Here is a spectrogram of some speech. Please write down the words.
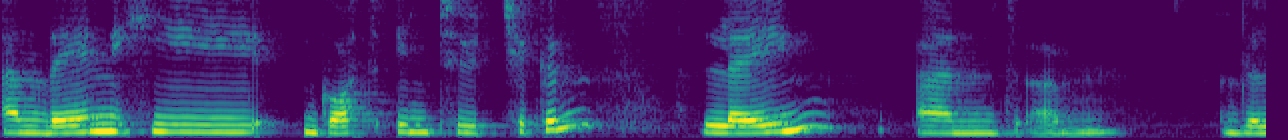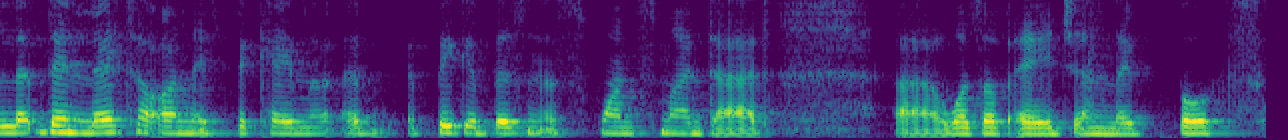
And then he got into chickens laying and um, the, then later on it became a, a, a bigger business once my dad uh, was of age and they built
